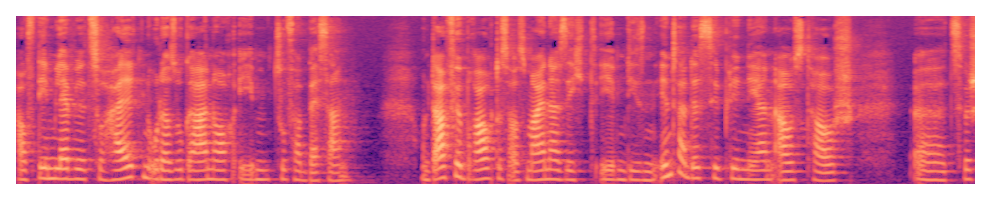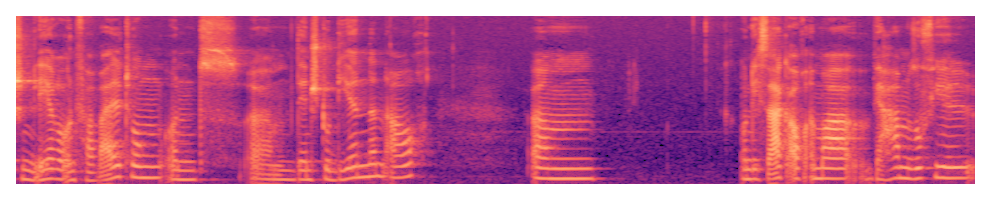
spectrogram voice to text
auf dem Level zu halten oder sogar noch eben zu verbessern. Und dafür braucht es aus meiner Sicht eben diesen interdisziplinären Austausch äh, zwischen Lehre und Verwaltung und ähm, den Studierenden auch. Ähm, und ich sage auch immer, wir haben so viel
